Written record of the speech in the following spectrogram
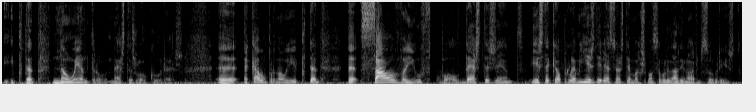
e, portanto, não entram nestas loucuras, uh, acabam por não ir. Portanto, uh, salvem o futebol desta gente. Este é que é o problema. E as direções têm uma responsabilidade enorme sobre isto.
